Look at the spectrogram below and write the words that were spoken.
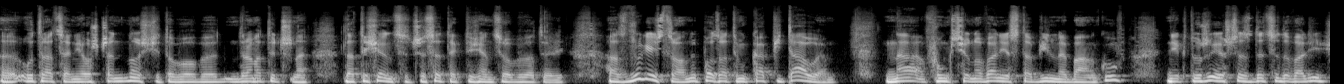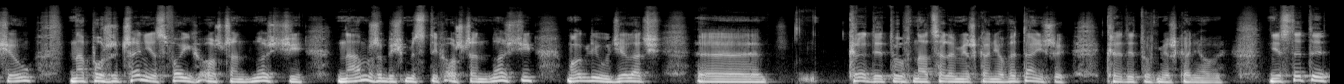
e, utracenie oszczędności. To byłoby dramatyczne dla tysięcy czy setek tysięcy obywateli. A z drugiej strony, poza tym kapitałem na funkcjonowanie stabilne banków, niektórzy jeszcze zdecydowali się na pożyczenie swoich oszczędności nam, żebyśmy z tych oszczędności mogli udzielać e, kredytów na cele mieszkaniowe, tańszych kredytów mieszkaniowych. Niestety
